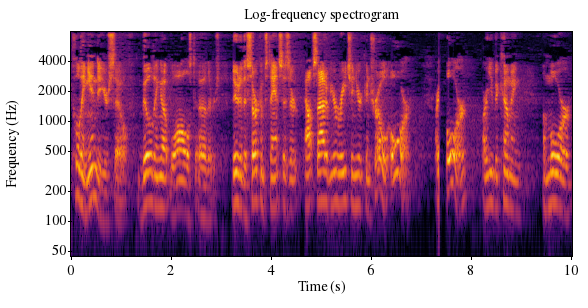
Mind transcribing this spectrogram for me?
pulling into yourself, building up walls to others due to the circumstances that are outside of your reach and your control? Or, or are you becoming a more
